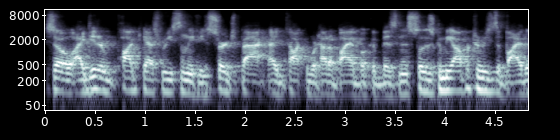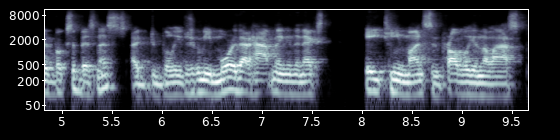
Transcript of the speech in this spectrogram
So I did a podcast recently. If you search back, I talked about how to buy a book of business. So there's going to be opportunities to buy their books of business. I do believe there's going to be more of that happening in the next 18 months and probably in the last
